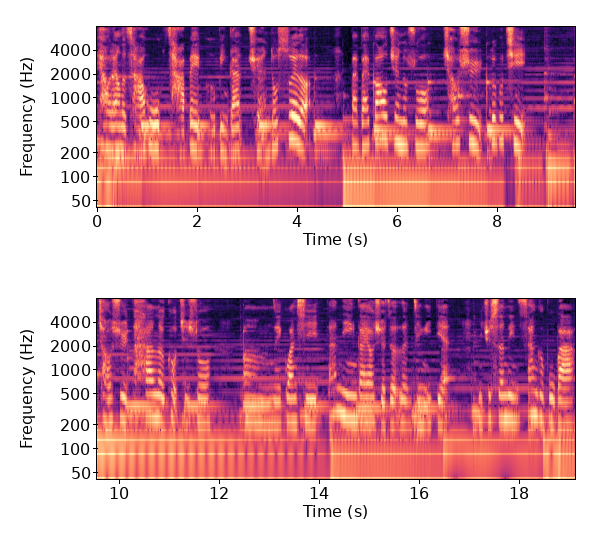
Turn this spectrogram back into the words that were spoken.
漂亮的茶壶、茶杯和饼干全都碎了。白白抱歉地说：“乔许，对不起。”乔许叹了口气说。关系，但你应该要学着冷静一点。你去森林散个步吧。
